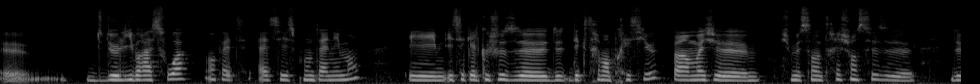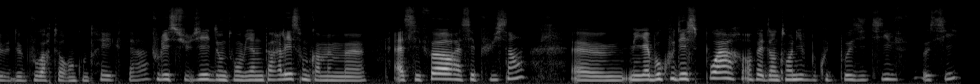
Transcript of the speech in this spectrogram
de livre à soi, en fait, assez spontanément. Et, c'est quelque chose d'extrêmement précieux. Enfin, moi, je, je, me sens très chanceuse de, pouvoir te rencontrer, etc. Tous les sujets dont on vient de parler sont quand même euh, assez forts, assez puissants. Euh, mais il y a beaucoup d'espoir, en fait, dans ton livre, beaucoup de positif aussi.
